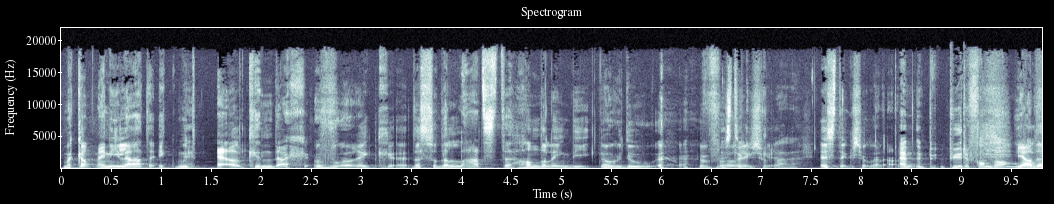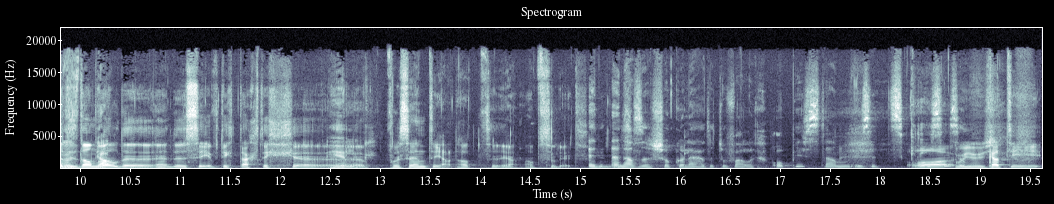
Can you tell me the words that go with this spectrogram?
maar ik kan het mij niet laten. Ik moet elke dag voor ik... Uh, dat is zo de laatste handeling die ik nog doe. een stukje ik, chocolade. Een stuk chocolade. En pure fondant? Ja, dat is dan ja. wel de, hè, de 70, 80 uh, procent. Ja, dat, ja absoluut. En, en als de chocolade toevallig op is, dan is het crisis? Oh, oei, Cathy,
